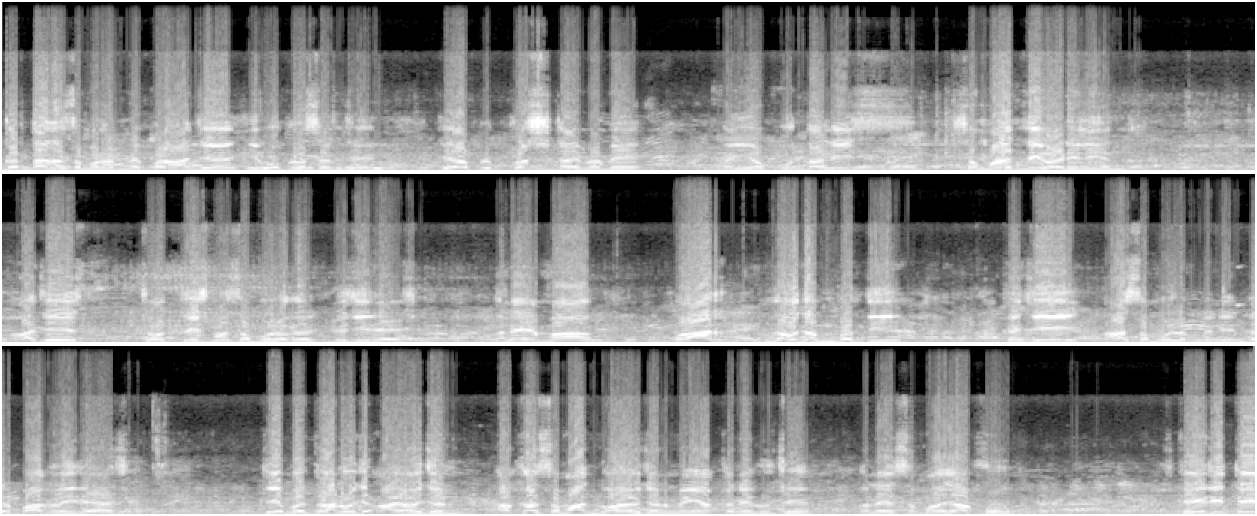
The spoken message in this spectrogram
કરતા હતા સમૂહ પણ આજે એવો પ્રસંગ છે કે આપણે ફર્સ્ટ ટાઈમ અમે અહીંયા પોતાની સમાજની વાડીની અંદર આજે ચોત્રીસમો સમૂહ લગ્ન યોજી રહ્યા છે અને એમાં બાર નવ દંપતી કે જે આ સમૂહ લગ્નની અંદર ભાગ લઈ રહ્યા છે. તે બધાનું જ આયોજન, આખા સમાજનું આયોજન મેં અહીંયા કરેલું છે અને સમાજ આખો કઈ રીતે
